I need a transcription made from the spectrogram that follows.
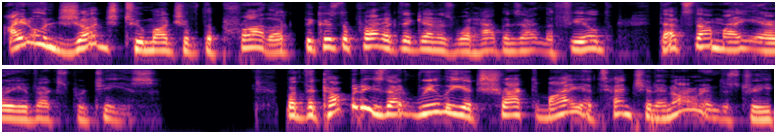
I don't judge too much of the product because the product, again, is what happens out in the field. That's not my area of expertise. But the companies that really attract my attention in our industry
